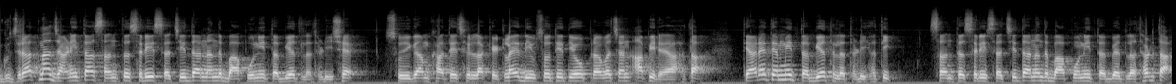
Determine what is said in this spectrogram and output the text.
ગુજરાતના જાણીતા સંત શ્રી સચ્ચિદાનંદ બાપુની તબિયત લથડી છે. સુઈગામ ખાતે છેલ્લા કેટલાય દિવસોથી તેઓ પ્રવચન આપી રહ્યા હતા. ત્યારે તેમની તબિયત લથડી હતી. સંત શ્રી સચ્ચિદાનંદ બાપુની તબિયત લથડતા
